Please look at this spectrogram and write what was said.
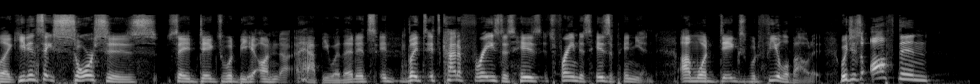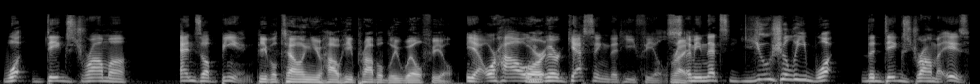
like he didn't say sources say Diggs would be unhappy with it. It's it, but it's, it's kind of phrased as his it's framed as his opinion on what Diggs would feel about it, which is often what Diggs drama ends up being. people telling you how he probably will feel. Yeah, or how Or- they're guessing that he feels. Right. I mean, that's usually what the Diggs drama is.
